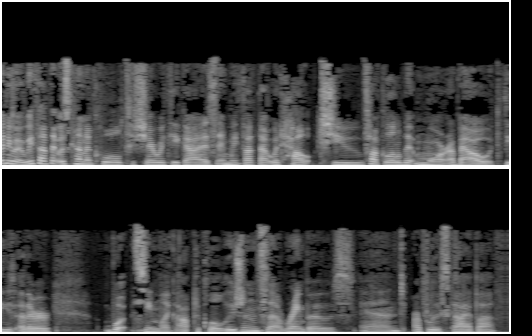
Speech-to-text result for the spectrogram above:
But anyway, we thought that was kind of cool to share with you guys, and we thought that would help to talk a little bit more about these other, what seem like optical illusions, uh, rainbows, and our blue sky above.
